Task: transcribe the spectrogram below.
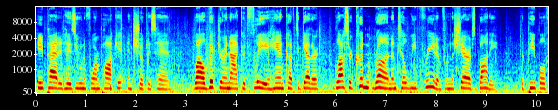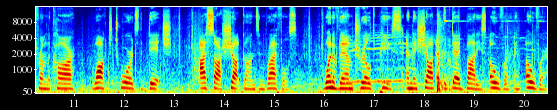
He patted his uniform pocket and shook his head. While Victor and I could flee handcuffed together, Glosser couldn't run until we freed him from the sheriff's body. The people from the car walked towards the ditch. I saw shotguns and rifles. One of them trilled peace, and they shot at the dead bodies over and over.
